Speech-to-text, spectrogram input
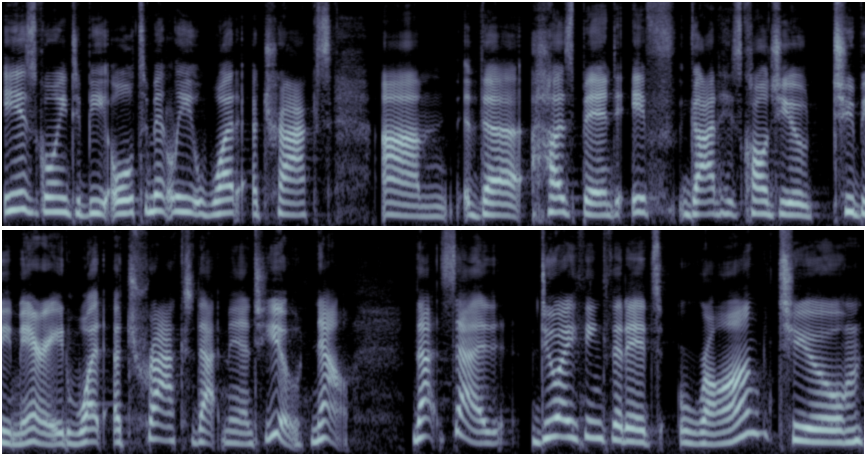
is going to be ultimately what attracts um, the husband. If god has called you to be married what attracts that man to you? Now that said do i think that it's wrong to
